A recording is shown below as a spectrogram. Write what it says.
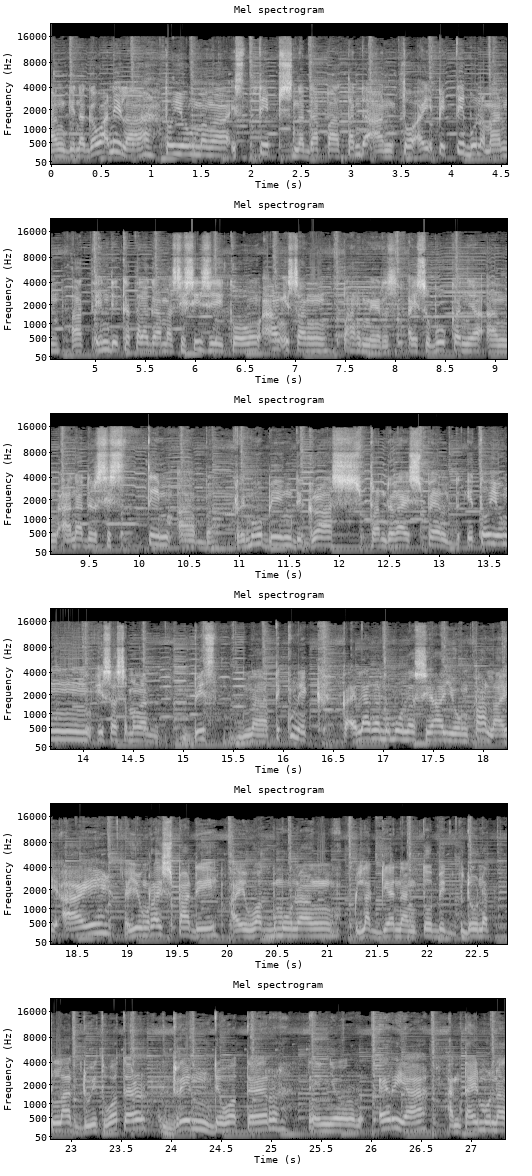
Ang ginagawa nila to yung mga steps na dapat tandaan to ay epektibo naman at hindi ka talaga masisisi kung ang isang farmers ay subukan niya ang another system of removing the grass from the rice field. Ito yung isa sa mga best na technique. Kailangan mo muna siya yung palay ay yung rice paddy ay wag mo munang lagyan ng tubig. Do not flood with water. Drain the water in your area. Antayin mo na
